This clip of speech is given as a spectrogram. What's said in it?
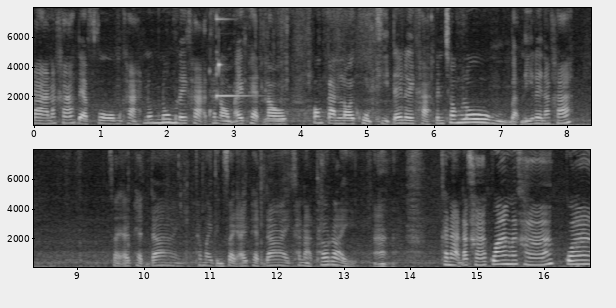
รานะคะ แบบโฟมค่ะ นุ่มๆเลยค่ะ ถนอม iPad เราป้องกันรอยขูดขีดได้เลยค่ะ เป็นช่องโล่งแบบนี้เลยนะคะ ใส่ iPad ได้ทำไมถึงใส่ iPad ได้ขนาดเท่าไหร่อ่าขนาดนะคะกว้างนะคะ กว้าง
